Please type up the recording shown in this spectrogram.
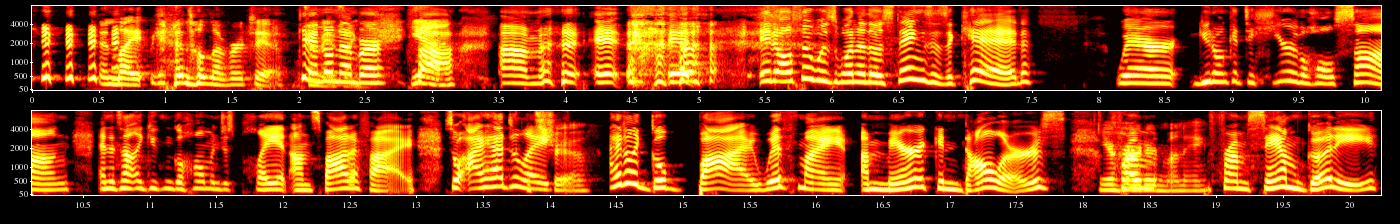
and light candle number two. It's candle amazing. number Yeah. yeah um it it it also was one of those things as a kid where you don't get to hear the whole song and it's not like you can go home and just play it on Spotify. So I had to like. I had to like go buy with my American dollars Your from- hard-earned money. from Sam Goody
